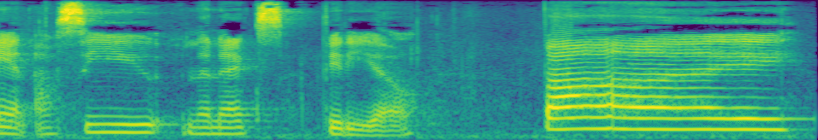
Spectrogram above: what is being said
And I'll see you in the next video. Bye.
